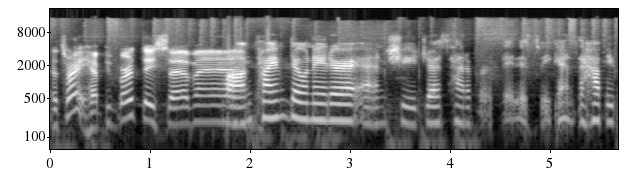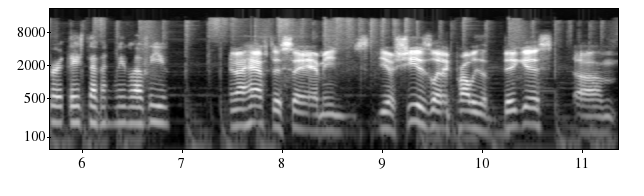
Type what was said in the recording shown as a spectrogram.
That's right. Happy birthday, Seven. Long time donator, and she just had a birthday this weekend. So happy birthday, Seven. We love you. and I have to say, I mean, you know, she is like probably the biggest. Um,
